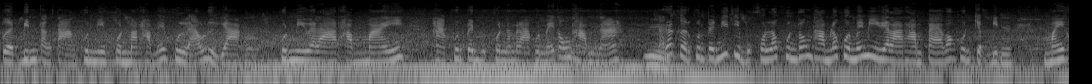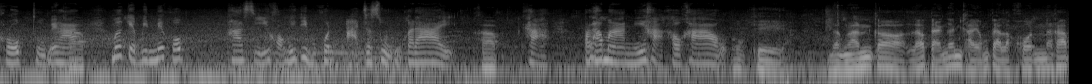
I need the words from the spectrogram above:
เปิดบินต่างๆ คุณมีคนมาทำให้คุณแล้วหรือยัง คุณมีเวลาทำไหมหากคุณเป็นบุคคลธรรมดาคุณไม่ต้องทำนะอืมแต่ถ้าเกิดคุณเป็นนิติบุคคลแล้วคุณต้องทำแล้วคุณไม่มีเวลาทำแปลว่าคุณเก็บบินไม่ครบถูกไหมคะครับเมื่อเก็บบินไม่ครบภาษีของนิติบุคคลอาจจะสูงก็ได้ครับค่ะ ประมาณนี้ค่ะคร่าวโอเค ดังนั้นก็แล้วแต่เงื่อนไขของแต่ละคนนะครับ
